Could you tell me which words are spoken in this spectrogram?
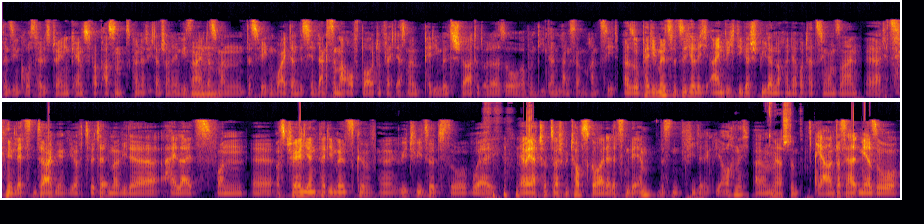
wenn sie einen Großteil des Trainingcamps verpassen. Es könnte natürlich dann schon irgendwie sein, mhm. dass man deswegen White dann ein bisschen langsamer aufbaut und vielleicht erstmal Paddy Mills startet oder so, aber und ihn dann langsam ranzieht. Also Paddy Mills wird sicherlich ein wichtiger Spieler noch in der Rotation sein. Er hat jetzt in den letzten Tagen irgendwie auf Twitter immer wieder Highlights von äh, Australian Paddy Mills ge äh, retweetet, so wo er, er war ja zum Beispiel Topscorer Scorer der letzten WM, wissen viele irgendwie auch nicht. Ähm, ja, stimmt. Ja, und dass er halt mehr so,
